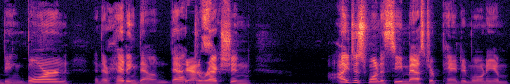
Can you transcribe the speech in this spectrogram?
being born and they're heading down that Yes. direction, I just want to see Master Pandemonium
